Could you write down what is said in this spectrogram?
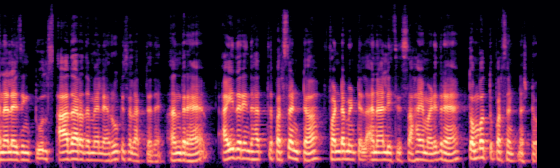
ಅನಲೈಸಿಂಗ್ ಟೂಲ್ಸ್ ಆಧಾರದ ಮೇಲೆ ರೂಪಿಸಲಾಗ್ತದೆ. ಅಂದ್ರೆ ಐದರಿಂದ ಹತ್ತು ಪರ್ಸೆಂಟ್ ಫಂಡಮೆಂಟಲ್ ಅನಾಲಿಸಿಸ್ ಸಹಾಯ ಮಾಡಿದರೆ ತೊಂಬತ್ತು ಪರ್ಸೆಂಟ್ನಷ್ಟು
